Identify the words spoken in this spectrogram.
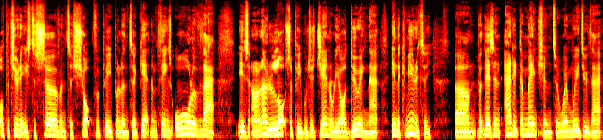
opportunities to serve and to shop for people and to get them things. All of that is, and I know lots of people just generally are doing that in the community. Um, but there's an added dimension to when we do that.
